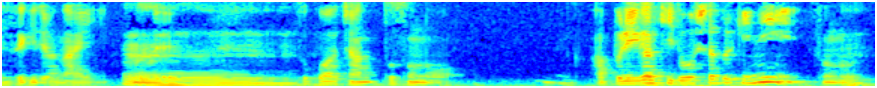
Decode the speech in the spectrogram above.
実的ではないので、んそこはちゃんとその、アプリが起動した時に、その、うん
